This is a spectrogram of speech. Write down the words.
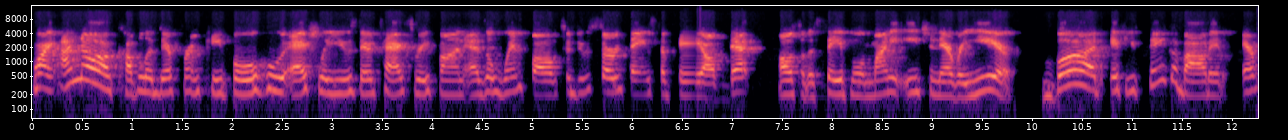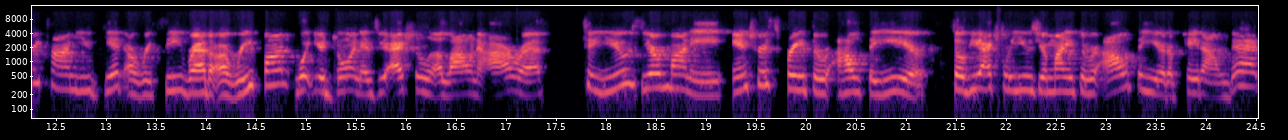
Right. I know a couple of different people who actually use their tax refund as a windfall to do certain things to pay off debt, also to save more money each and every year. But if you think about it, every time you get a receipt, rather a refund, what you're doing is you're actually allowing the IRS to use your money interest free throughout the year. So if you actually use your money throughout the year to pay down debt,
